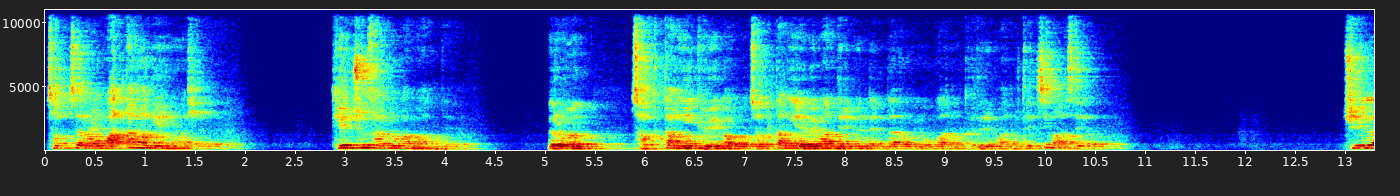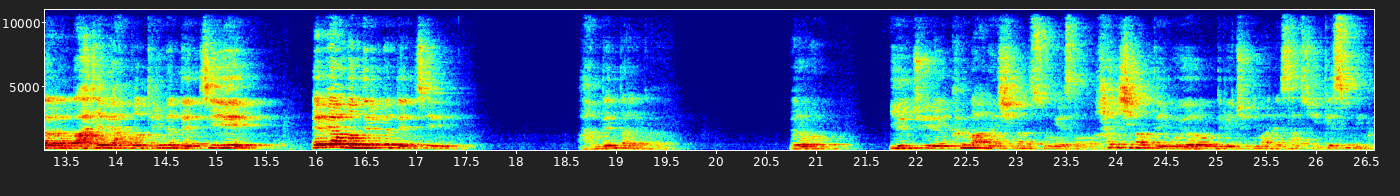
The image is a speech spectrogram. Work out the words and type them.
적절하고 마땅하게 행하셔야 돼요. 대충 살려고 하면 안 돼요. 여러분, 적당히 교회 가고 적당히 예배만 드리면 된다라고 요구하는 그들의 말을 듣지 마세요. 주일날 낮 예배 한 번 드리면 됐지. 예배 한 번 드리면 됐지. 안 된다니까요. 여러분, 일주일에 그 많은 시간 속에서 한 시간 드리고 여러분들이 주님 안에 살 수 있겠습니까?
